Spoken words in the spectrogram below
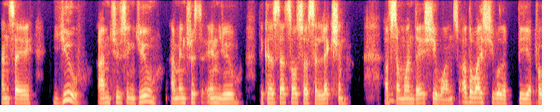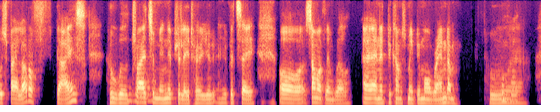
and say you i'm choosing you i'm interested in you because that's also a selection of mm-hmm. someone that she wants otherwise she will be approached by a lot of guys who will try to manipulate her you, you could say or some of them will. Uh, and it becomes maybe more random who mm-hmm. uh,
